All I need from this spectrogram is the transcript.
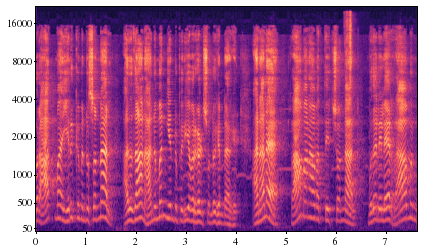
ஒரு ஆத்மா இருக்கும் என்று சொன்னால் அதுதான் அனுமன் என்று பெரியவர்கள் சொல்லுகின்றார்கள். அதனால் ராமநாமத்தை சொன்னால் முதலிலே ராமன்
